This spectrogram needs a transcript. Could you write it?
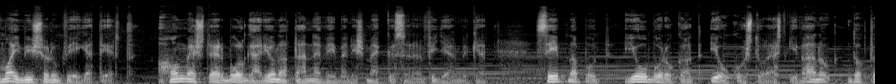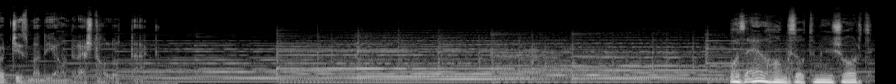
A mai műsorunk véget ért. A hangmester Bolgár Jonatán nevében is megköszönöm figyelmüket. Szép napot, jó borokat, jó kóstolást kívánok, dr. Csizmadi Andrást hallották. Az elhangzott műsort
